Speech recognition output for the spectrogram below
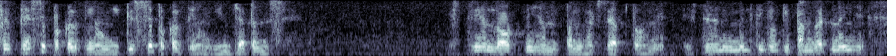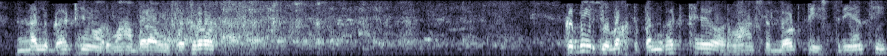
फिर कैसे पकड़ती होंगी, किससे पकड़ती होंगी? जतन से। स्त्रियाँ लौटती हम पनघट से अब तो हमें स्त्रियाँ नहीं मिलती क्योंकि पनघट नहीं है। नल घट है और वहाँ बड़ा उपद्रव। कबीर के वक्त पनघट थे और वहाँ से लौटती स्त्रियाँ थी।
